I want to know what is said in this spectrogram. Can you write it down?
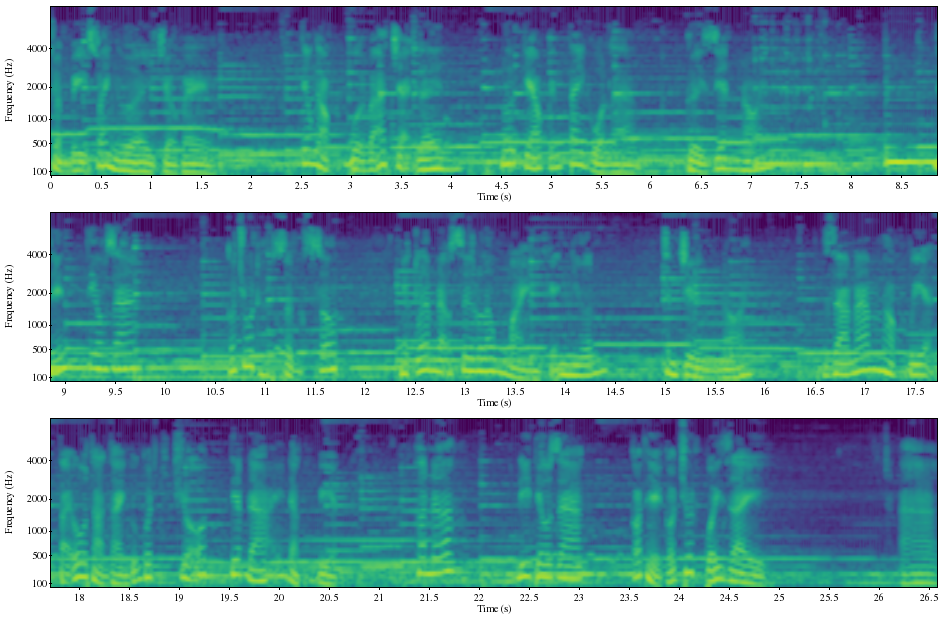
chuẩn bị xoay người trở về. Tiêu Ngọc vội vã chạy lên, Lôi kéo cánh tay của làng. Cười duyên nói, Đến tiêu gia. Có chút sửng sốt, Nhật lâm đạo sư lông mày khẽ nhướn Chân trường nói, Già Nam học viện tại ô thản thành cũng có chỗ tiếp đãi đặc biệt. Hơn nữa, Đi tiêu gia có thể có chút quấy giày À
